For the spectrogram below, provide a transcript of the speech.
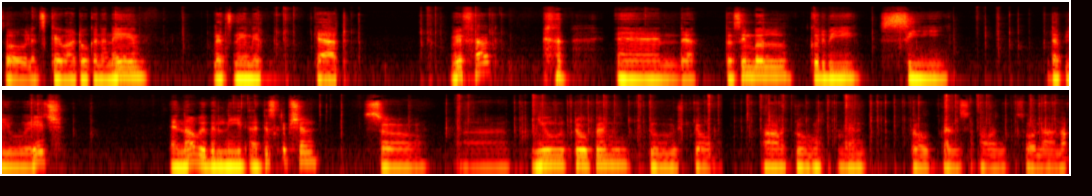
So let's give our token a name. Let's name it cat with hat. and uh, the symbol could be CWH. And now we will need a description. So uh, new token to show how to mint tokens on Solana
